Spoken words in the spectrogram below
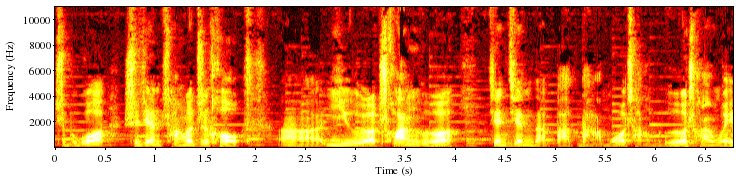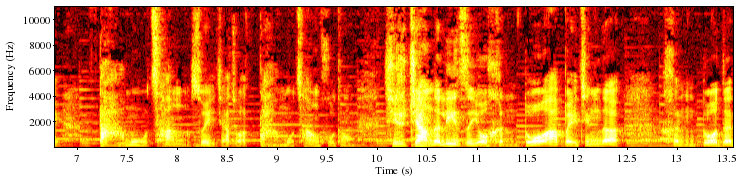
只不过时间长了之后，啊，以讹传讹，渐渐的把打磨厂讹传为大木仓，所以叫做大木仓胡同。其实这样的例子有很多啊，北京的很多的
